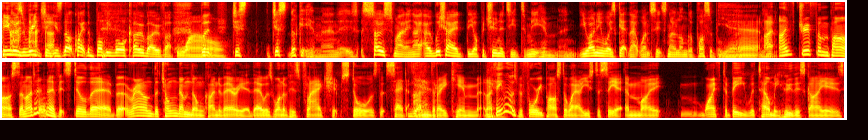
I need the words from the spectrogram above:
he was reaching. He's not quite the Bobby Moore comb over. Wow. But just just look at him, man. He's so smiling. I, I wish I had the opportunity to meet him, and you only always get that once it's no longer possible. But, Yeah, I, I've driven past, and I don't know if it's still there, but around the Cheongdam-dong kind of area, there was one of his flagship stores that said Andre Kim, and I think that was before he passed away. I used to see it, and my wife to be would tell me who this guy is.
